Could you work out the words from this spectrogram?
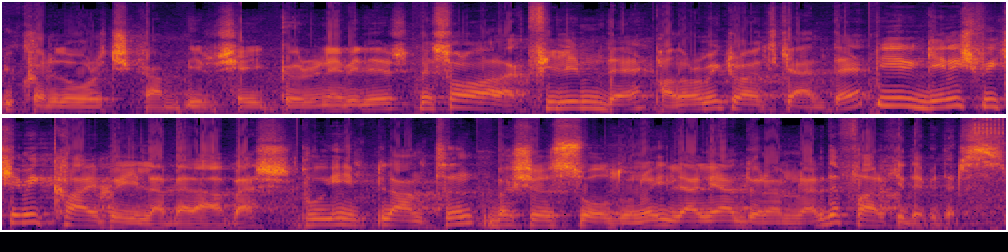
yukarı doğru çıkan bir şey görünebilir. Ve son olarak filmde, panoramik röntgende bir geniş bir kemik kaybıyla beraber bu implantın başarısız olduğunu ilerleyen dönemlerde fark edebiliriz.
